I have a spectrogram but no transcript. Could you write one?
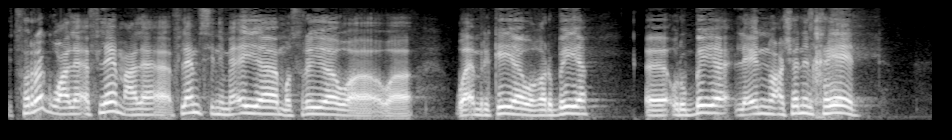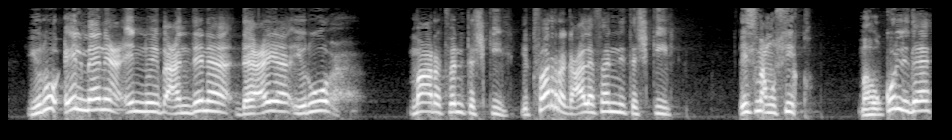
يتفرجوا على أفلام على أفلام سينمائية مصرية و... و... وأمريكية وغربية آه، أوروبية لأنه عشان الخيال. يروح إيه المانع إنه يبقى عندنا داعية يروح معرض فن تشكيل؟ يتفرج على فن تشكيل يسمع موسيقى. ما هو كل ده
